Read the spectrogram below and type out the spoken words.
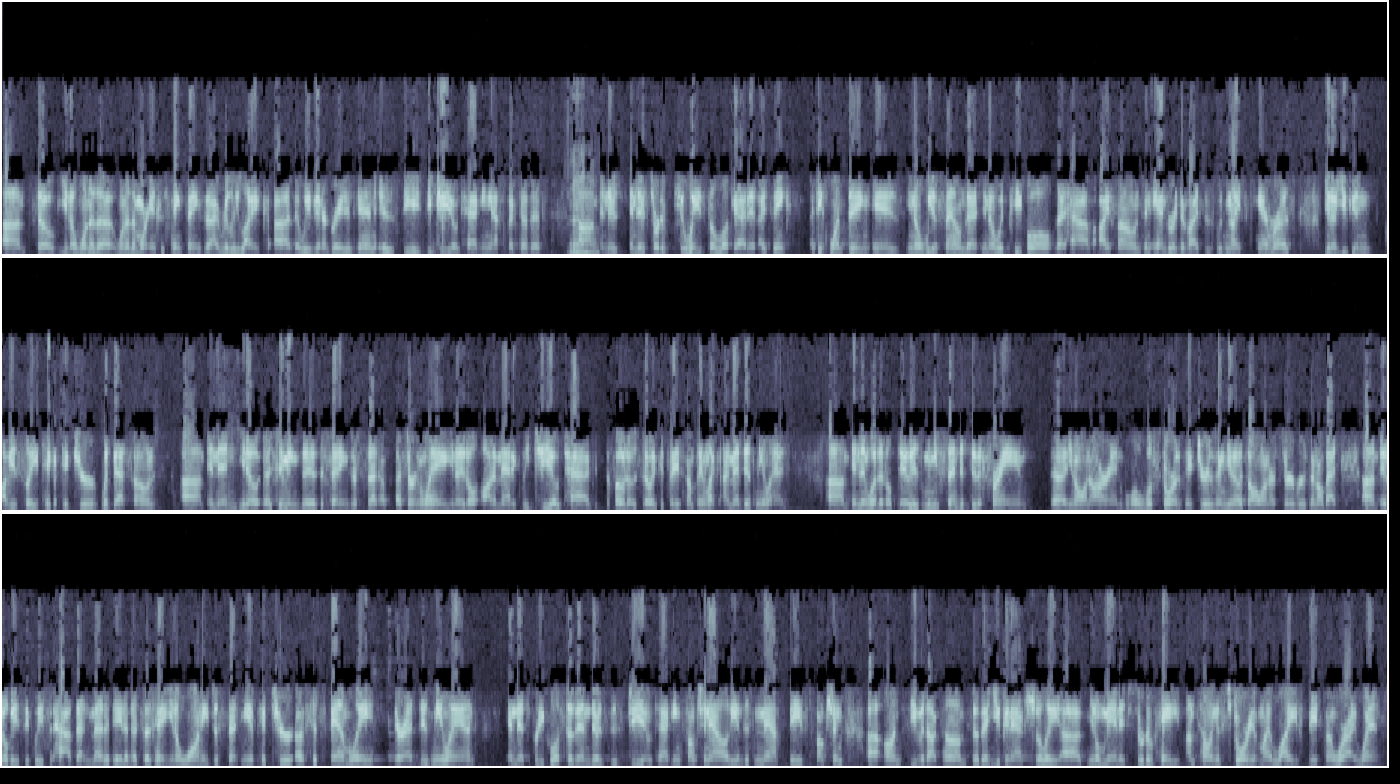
Um, so, you know, one of the one of the more interesting things that I really like uh, that we've integrated in is the the geo tagging aspect of it. Yeah. Um, and there's and there's sort of two ways to look at it. I think I think one thing is you know we have found that you know with people that have iPhones and Android devices with nice cameras, you know you can obviously take a picture with that phone. Um, and then, you know, assuming the, the settings are set up a certain way, you know, it'll automatically geotag the photos. So it could say something like, I'm at Disneyland. Um, and then what it'll do is when you send it to the frame, uh, you know, on our end, we'll we'll store the pictures, and you know, it's all on our servers and all that. Um, it'll basically have that metadata that says, hey, you know, Wani just sent me a picture of his family. They're at Disneyland, and that's pretty cool. So then there's this geotagging functionality and this map-based function uh, on Ceiva.com, so that you can actually, uh, you know, manage sort of, hey, I'm telling a story of my life based on where I went.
